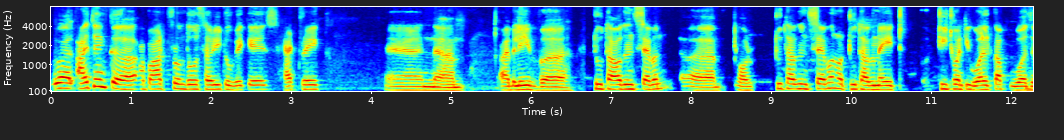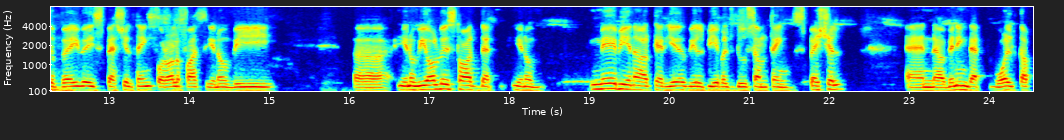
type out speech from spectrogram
Well, I think uh, apart from those 32 wickets, hat trick, and um, I believe uh, 2007 uh, or 2007 or 2008 T20 World Cup was a very very special thing for all of us. You know, we uh, you know, we always thought that, you know, maybe in our career we'll be able to do something special. And uh, winning that World Cup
